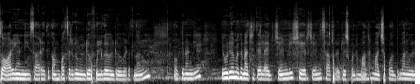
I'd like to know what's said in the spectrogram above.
సారీ అండి ఈసారి అయితే కంపల్సరీగా వీడియో ఫుల్గా వీడియో పెడుతున్నాను. ఓకేనండి ఈ వీడియో మీకు నచ్చితే లైక్ చేయండి షేర్ చేయండి సబ్స్క్రైబ్ చేసుకుంటే మాత్రం మర్చిపోవద్దు. మన వీడియో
